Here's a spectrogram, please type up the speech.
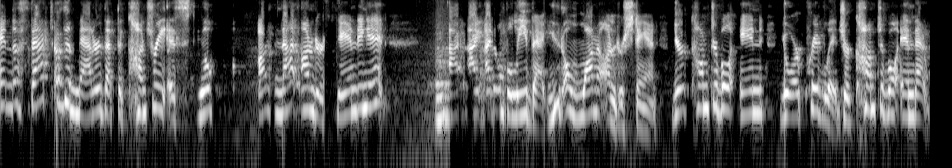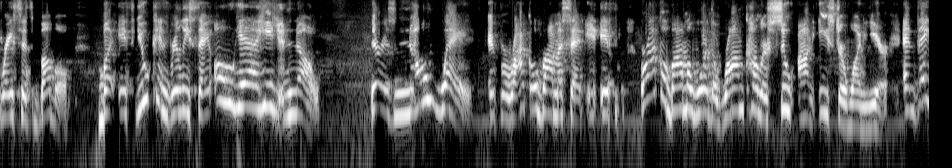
and the fact of the matter that the country is still un- not understanding it I, I, I don't believe that. You don't want to understand. You're comfortable in your privilege. You're comfortable in that racist bubble. But if you can really say, oh, yeah, he, no, there is no way if Barack Obama said, if Barack Obama wore the wrong color suit on Easter one year and they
